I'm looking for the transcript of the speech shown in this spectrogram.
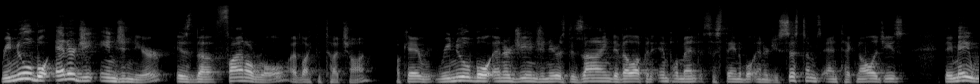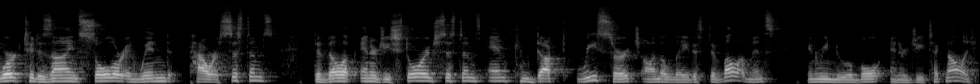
Renewable energy engineer is the final role I'd like to touch on. Okay, renewable energy engineers design, develop, and implement sustainable energy systems and technologies they may work to design solar and wind power systems, develop energy storage systems, and conduct research on the latest developments in renewable energy technology.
